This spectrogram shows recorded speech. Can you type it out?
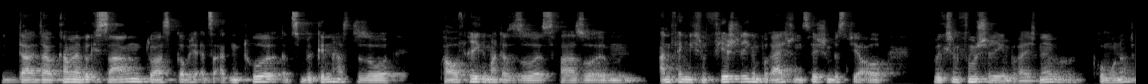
da, da kann man wirklich sagen, du hast, glaube ich, als Agentur äh, zu Beginn hast du so paar Aufträge gemacht, also so, es war so im anfänglichen vierstelligen Bereich und inzwischen bist du ja auch wirklich im fünfstelligen Bereich, ne, pro Monat.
